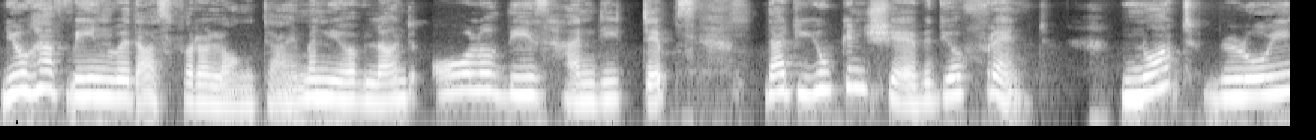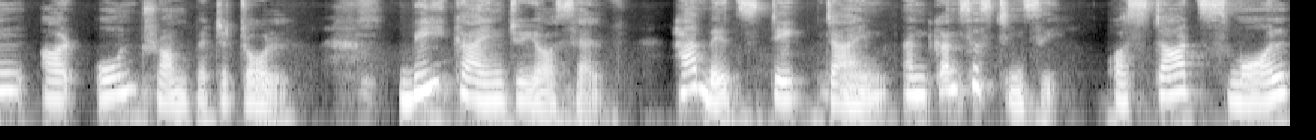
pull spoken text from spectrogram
You have been with us for a long time and you have learned all of these handy tips that you can share with your friend. Not blowing our own trumpet at all. Be kind to yourself. Habits take time and consistency. Or start small,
